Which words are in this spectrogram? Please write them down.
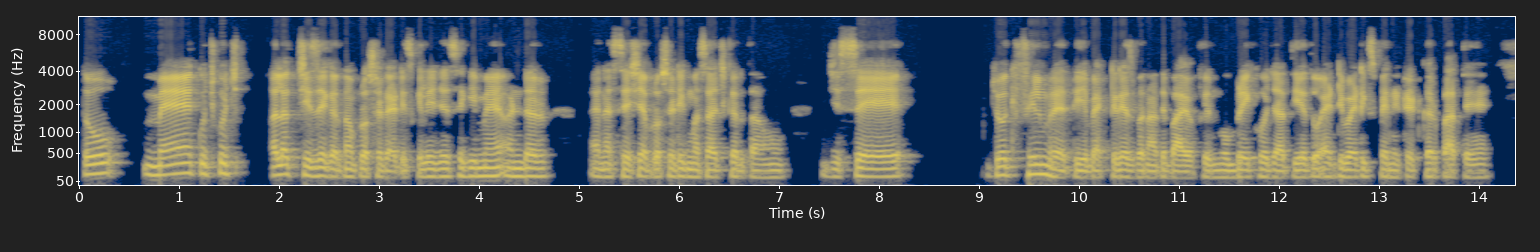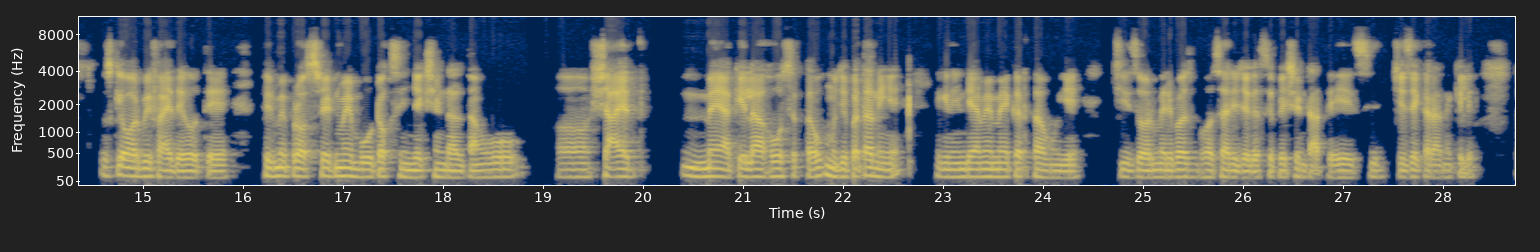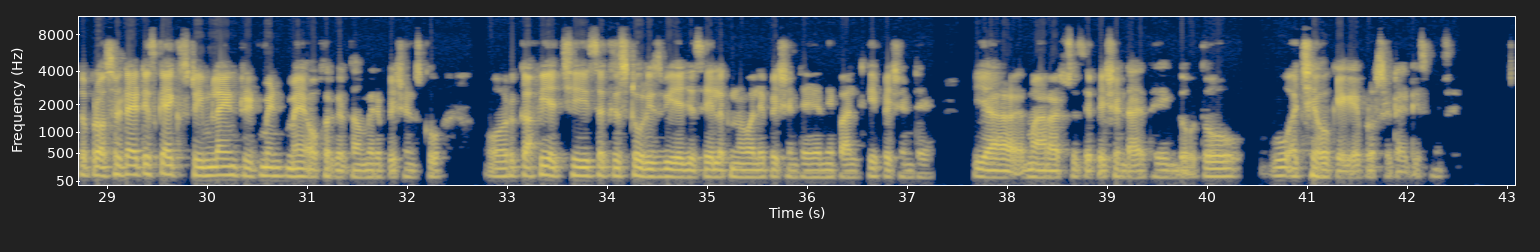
तो मैं कुछ कुछ अलग चीज़ें करता हूँ प्रोस्टेटाइटिस के लिए, जैसे कि मैं अंडर एनेस्थेशिया प्रोस्टेटिक मसाज करता हूँ, जिससे जो एक फ़िल्म रहती है बैक्टीरियाज बनाते बायोफिल्म वो ब्रेक हो जाती है तो एंटीबायोटिक्स पेनिट्रेट कर पाते हैं उसके और भी फ़ायदे होते हैं। फिर मैं प्रोस्टेट में बोटॉक्स इंजेक्शन डालता हूँ वो अ, शायद मैं अकेला हो सकता हूँ मुझे पता नहीं है लेकिन इंडिया में मैं करता हूँ ये चीज़ और मेरे पास बहुत सारी जगह से पेशेंट आते हैं इस चीज़ें कराने के लिए। तो प्रोस्टेटाइटिस का एक स्ट्रीमलाइन ट्रीटमेंट मैं ऑफ़र करता हूँ मेरे पेशेंट्स को और काफ़ी अच्छी सक्सेस स्टोरीज भी है जैसे लखनऊ वाले पेशेंट है या नेपाल के पेशेंट है। या महाराष्ट्र से पेशेंट आए थे एक दो तो वो अच्छे होके गए प्रोस्टेटाइटिस में से।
